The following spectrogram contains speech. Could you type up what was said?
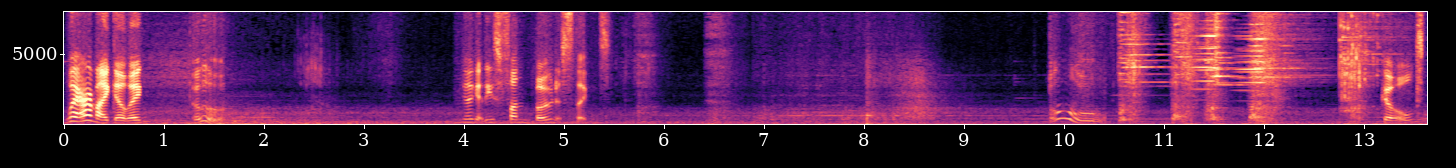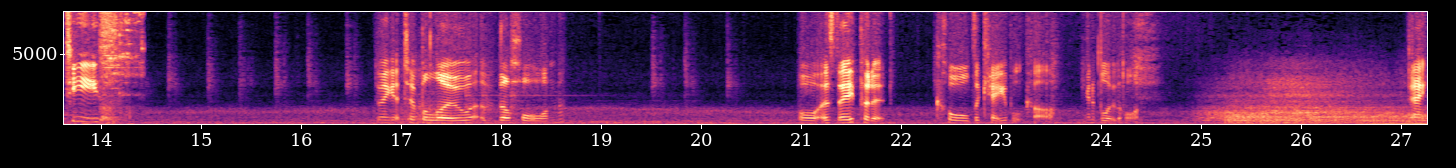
Where am I going? Ooh. I'm gonna get these fun bonus things. Gold teeth. Do I get to blow the horn? Or as they put it, call the cable car. I'm gonna blow the horn. Dang.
